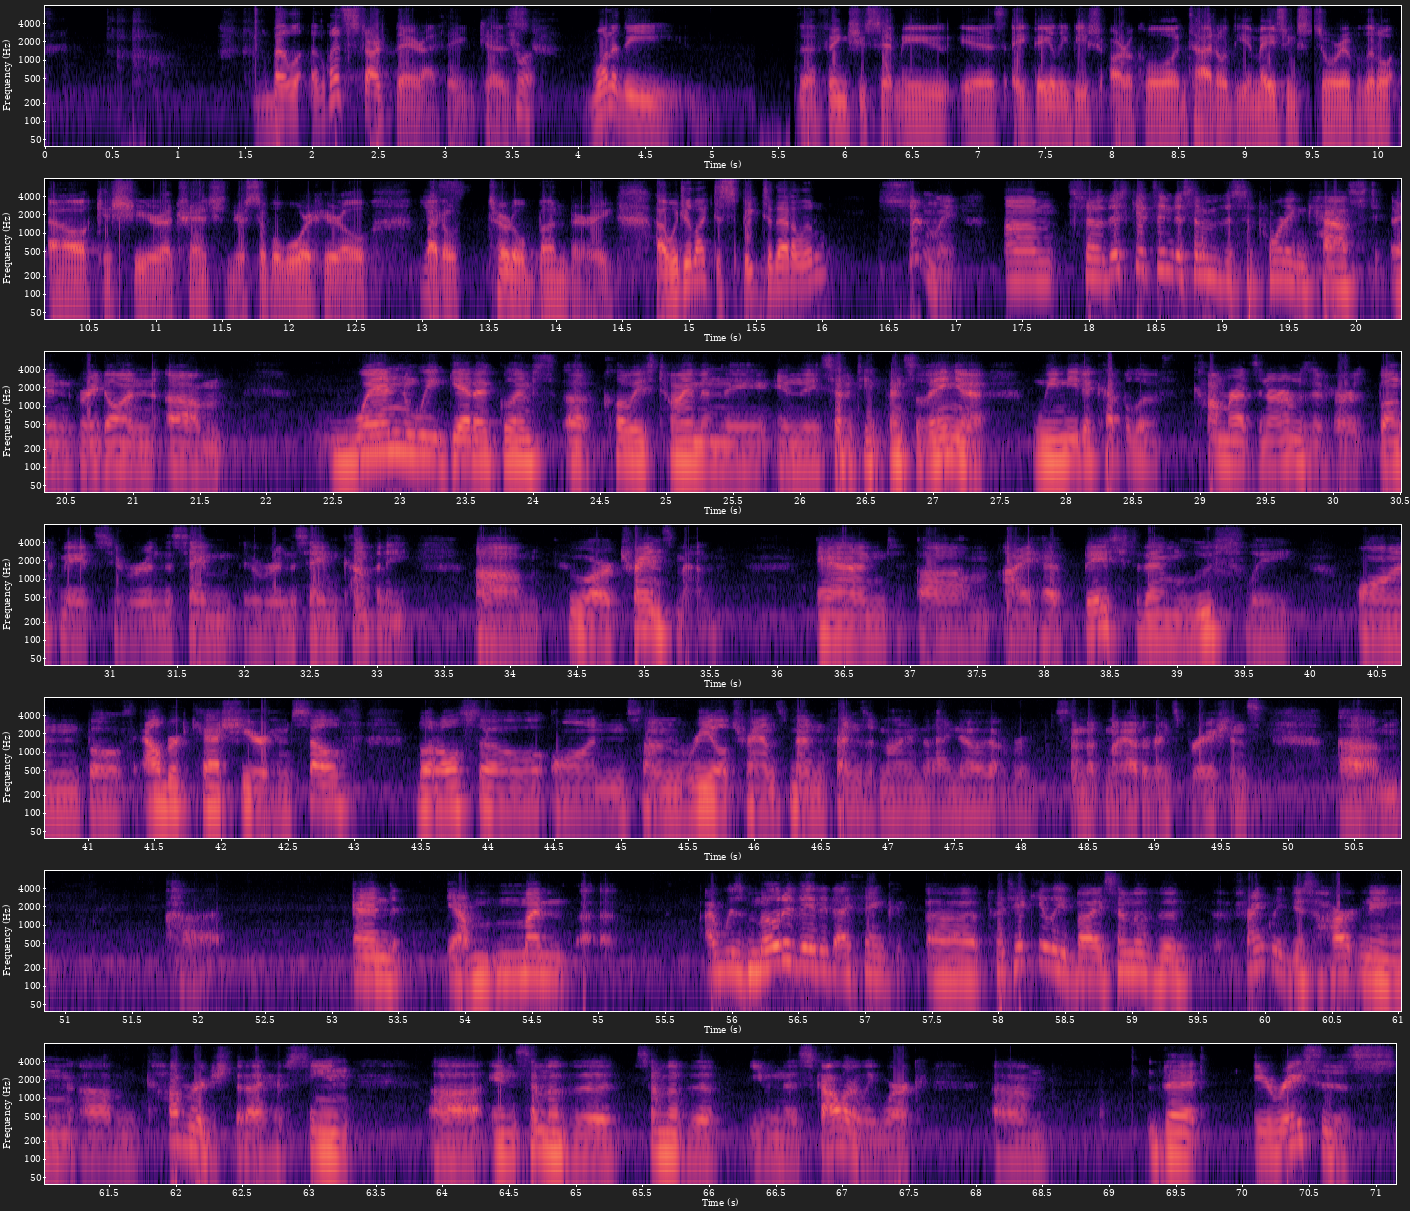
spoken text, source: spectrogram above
But let's start there, I think, because sure. one of the the things you sent me is a Daily Beast article entitled "The Amazing Story of Little Al Cashier, a Transgender Civil War Hero" yes. by Turtle Bunbury. Uh, would you like to speak to that a little? Certainly. Um, so this gets into some of the supporting cast in Grey Dawn. Um, when we get a glimpse of Chloe's time in the in the 17th Pennsylvania, we meet a couple of comrades in arms of hers, bunkmates who were in the same who were in the same company, um, who are trans men, and um, I have based them loosely on both Albert Cashier himself, but also on some real trans men friends of mine that I know that were some of my other inspirations. Um, uh, and yeah, my uh, I was motivated, I think, uh, particularly by some of the frankly disheartening um, coverage that I have seen uh, in some of the some of the even the scholarly work um, that erases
